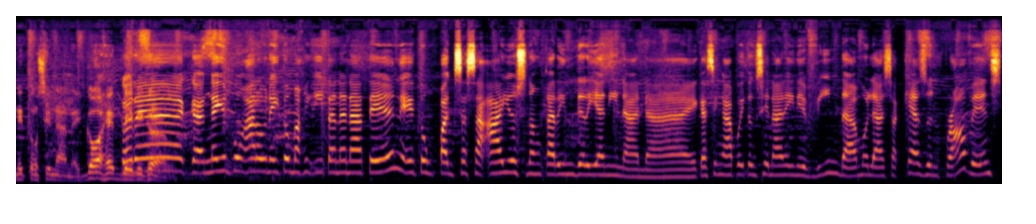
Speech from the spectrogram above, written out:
nitong si Nanay. Go ahead, baby girl. Correct. Ngayon pong araw na ito makikita na natin itong pagsasaayos ng karinderya ni Nanay. Kasi nga po itong si Nanay ni Vinda mula sa Quezon Province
